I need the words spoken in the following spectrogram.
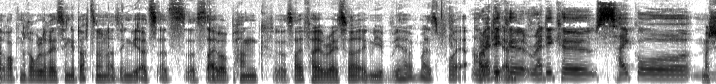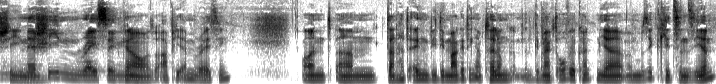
Rock'n'Roll Racing gedacht, sondern als irgendwie als als Cyberpunk äh, Sci-Fi Racer irgendwie wie haben wir das vorher Radical, Radical Psycho Maschinen. Machine Racing. Genau, so RPM Racing. Und ähm, dann hat irgendwie die Marketingabteilung ge- gemerkt, oh, wir könnten ja Musik lizenzieren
